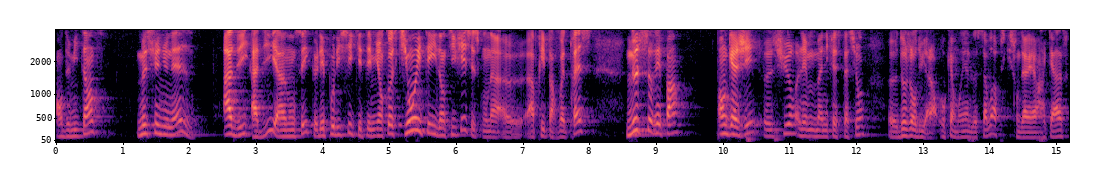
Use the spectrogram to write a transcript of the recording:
en demi-teinte, M. Nunez a dit, a annoncé que les policiers qui étaient mis en cause, qui ont été identifiés, c'est ce qu'on a euh, appris par voie de presse, ne seraient pas engagés euh, sur les manifestations euh, d'aujourd'hui. Alors, aucun moyen de le savoir, puisqu'ils sont derrière un casque,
